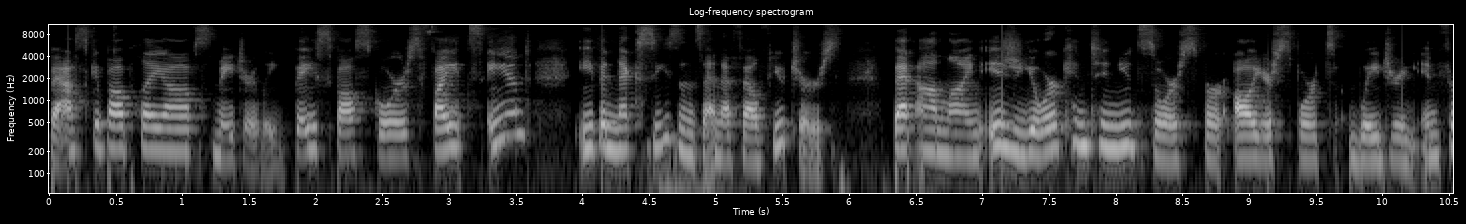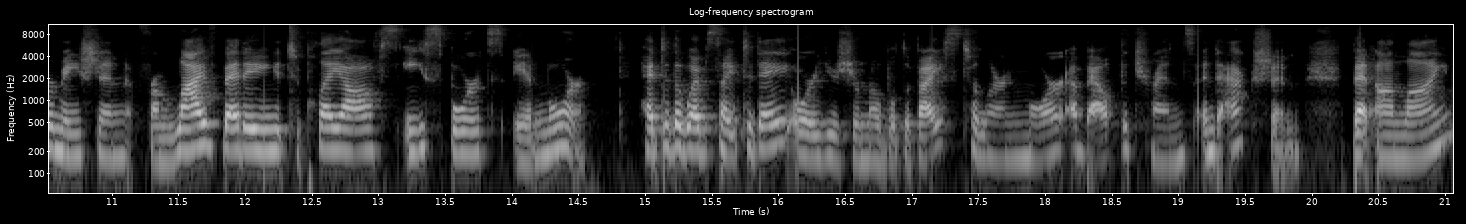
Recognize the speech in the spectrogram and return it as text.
basketball playoffs, Major League Baseball scores, fights, and even next season's NFL futures. Bet Online is your continued source for all your sports wagering information from live betting to playoffs, esports, and more. Head to the website today or use your mobile device to learn more about the trends and action. Bet Online,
